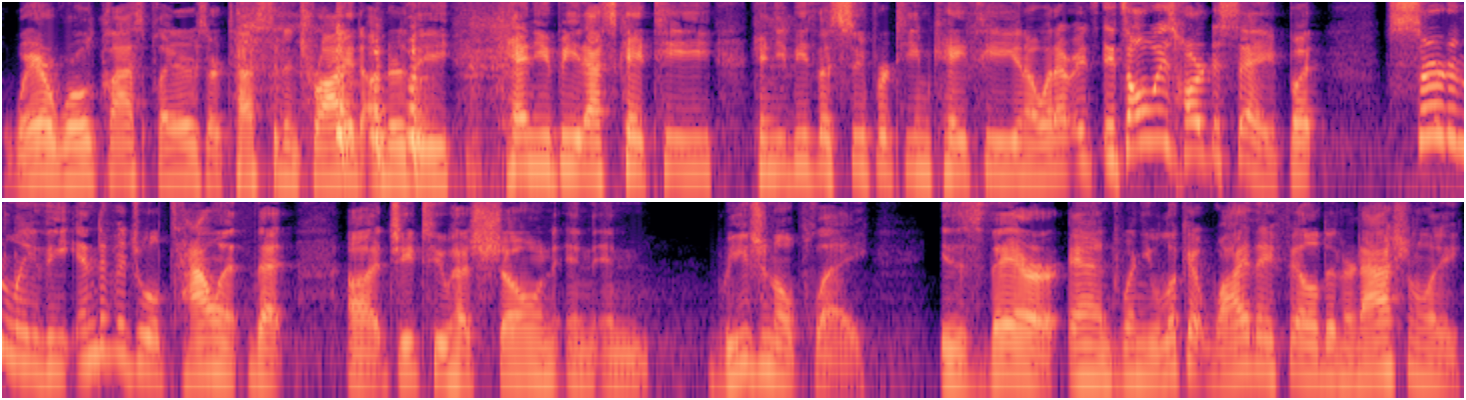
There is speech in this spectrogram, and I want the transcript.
where world class players are tested and tried under the can you beat SKT? Can you beat the super team KT? You know, whatever. It's, it's always hard to say, but certainly the individual talent that uh, G2 has shown in, in regional play is there. And when you look at why they failed internationally,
